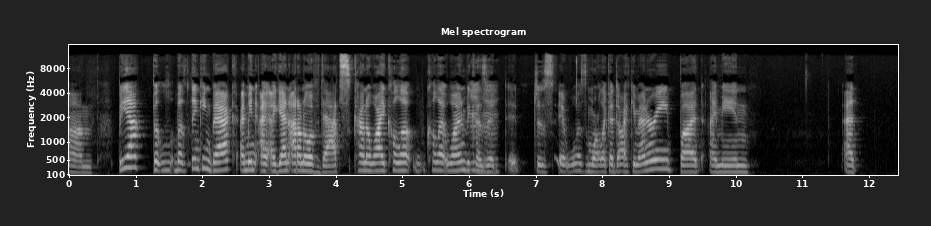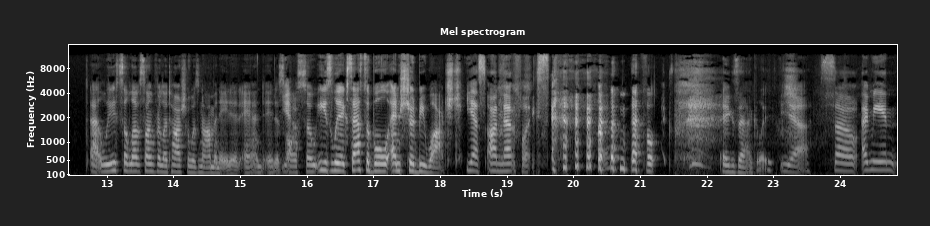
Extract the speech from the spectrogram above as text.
um but yeah, but but thinking back, I mean, I, again, I don't know if that's kind of why Colette Colette won because mm-hmm. it it just it was more like a documentary. But I mean, at at least a love song for Latasha was nominated, and it is yeah. also easily accessible and should be watched. Yes, on Netflix. Netflix, exactly. Yeah. So I mean,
